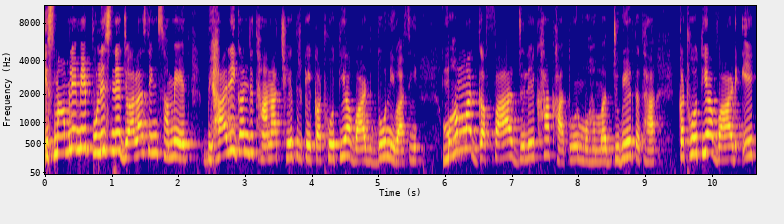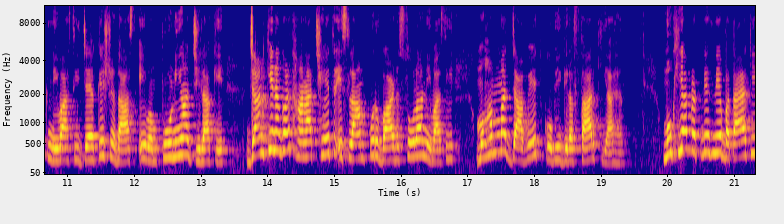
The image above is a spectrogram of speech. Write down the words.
इस मामले में पुलिस ने ज्वाला सिंह समेत बिहारीगंज थाना क्षेत्र के कठोतिया वार्ड दो निवासी मोहम्मद गफ्फार, जुलेखा खातून, मोहम्मद जुबेर तथा कठोतिया वार्ड एक निवासी जयकृष्ण दास एवं पूर्णिया जिला के जानकीनगर थाना क्षेत्र इस्लामपुर वार्ड 16 निवासी मोहम्मद जावेद को भी गिरफ़्तार किया है। मुखिया प्रतिनिधि ने बताया कि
